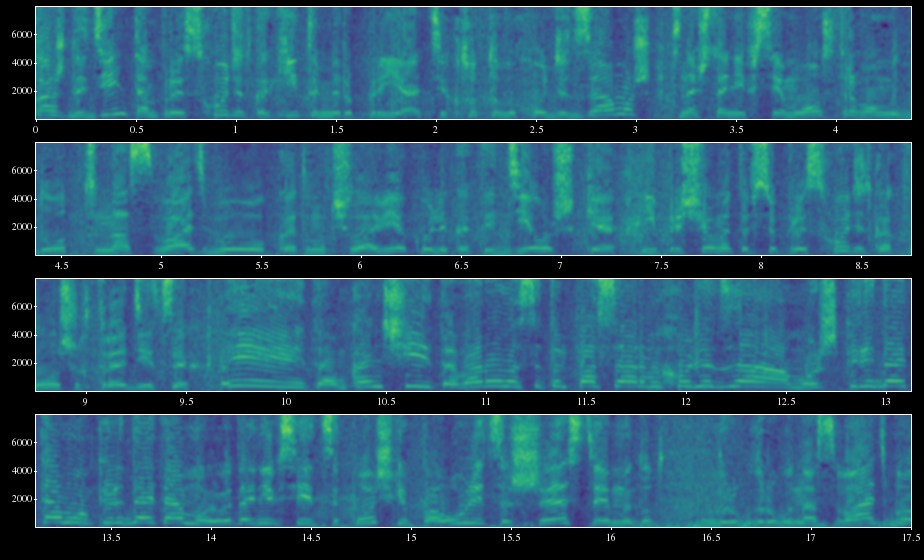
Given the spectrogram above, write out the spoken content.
Каждый день там происходят какие-то мероприятия. Кто-то выходит замуж, значит, они всем островом идут на свадьбу к этому человеку или к этой девушке. И причем это все происходит, как в лучших традициях. Эй, там, Кончита, ворона Сетульпасар выходит замуж, передай тому, передай тому. И вот они всей цепочки по улице шествием идут друг к другу на свадьбу.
